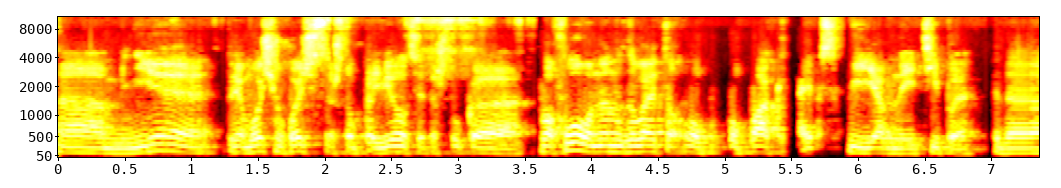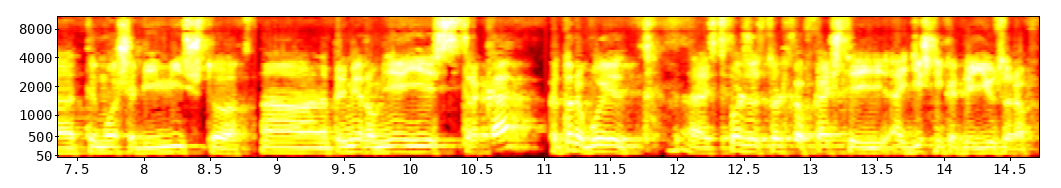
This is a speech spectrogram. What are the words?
а, мне прям очень хочется, чтобы появилась эта штука. Во Flow она называется opaque types, неявные типы. Когда ты можешь объявить, что, а, например, у меня есть строка, которая будет а, использоваться только в качестве айдишника для юзеров.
